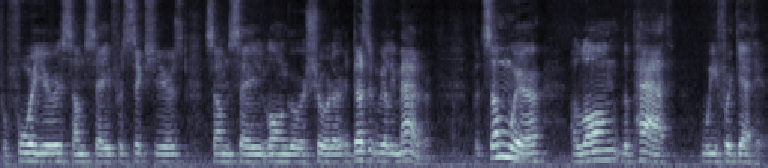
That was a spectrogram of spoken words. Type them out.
for four years, some say for six years, some say longer or shorter. It doesn't really matter. But somewhere along the path, we forget it.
